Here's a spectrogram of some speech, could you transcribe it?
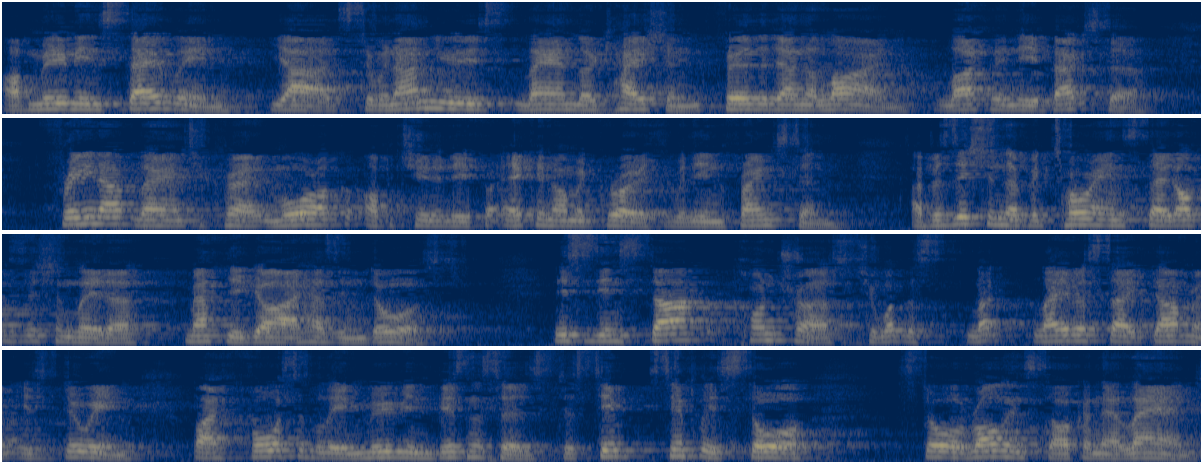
of moving stabling yards to an unused land location further down the line, likely near Baxter, freeing up land to create more opportunity for economic growth within Frankston, a position that Victorian State Opposition Leader Matthew Guy has endorsed. This is in stark contrast to what the Labor state government is doing by forcibly moving businesses to sim simply store, store rolling stock on their land.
